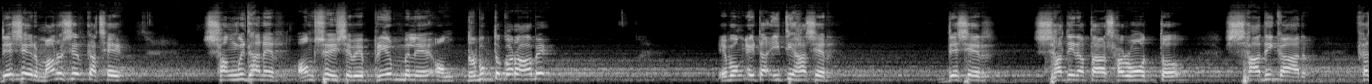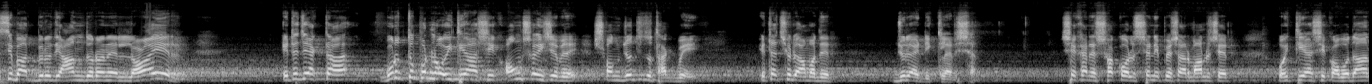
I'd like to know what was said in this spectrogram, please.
দেশের মানুষের কাছে সংবিধানের অংশ হিসেবে প্রিয় মেলে অন্তর্ভুক্ত করা হবে এবং এটা ইতিহাসের দেশের স্বাধীনতা, সার্বভৌমত্ব, স্বাধিকার, ফ্যাসিবাদ বিরোধী আন্দোলনের লড়াইয়ের, এটা যে একটা গুরুত্বপূর্ণ ঐতিহাসিক অংশ হিসেবে সংযোজিত থাকবে। এটা ছিল আমাদের জুলাই ডিক্লারেশন। সেখানে সকল শ্রেণি পেশার মানুষের ঐতিহাসিক অবদান,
